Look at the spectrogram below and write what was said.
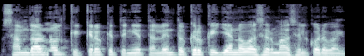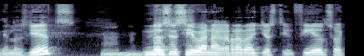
Sam Darnold, que creo que tenía talento. Creo que ya no va a ser más el quarterback de los Jets. No sé si van a agarrar a Justin Fields o a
